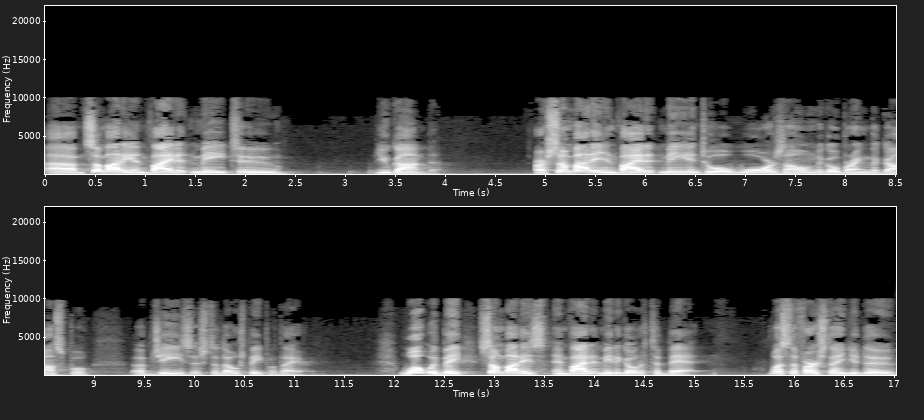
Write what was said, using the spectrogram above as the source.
um, somebody invited me to Uganda or somebody invited me into a war zone to go bring the gospel of Jesus to those people there. What would be somebody's invited me to go to Tibet? What's the first thing you do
